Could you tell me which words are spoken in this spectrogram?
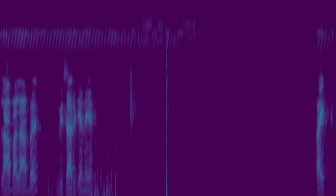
ලාභ අලාභ විසර්ජනය. right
